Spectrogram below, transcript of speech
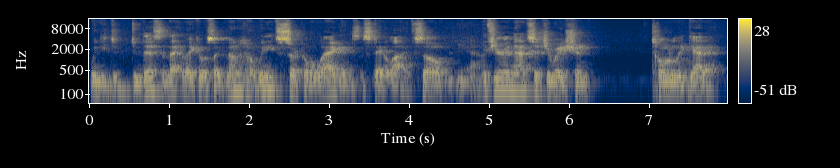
we need to do this and that. Like, it was like, no, no, no, we need to circle the wagons and stay alive. So Yeah. if you're in that situation, totally get it.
